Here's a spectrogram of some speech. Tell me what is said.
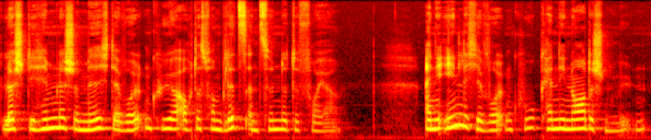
löscht die himmlische Milch der Wolkenkühe auch das vom Blitz entzündete Feuer. Eine ähnliche Wolkenkuh kennen die nordischen Mythen.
